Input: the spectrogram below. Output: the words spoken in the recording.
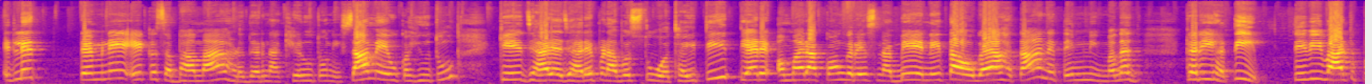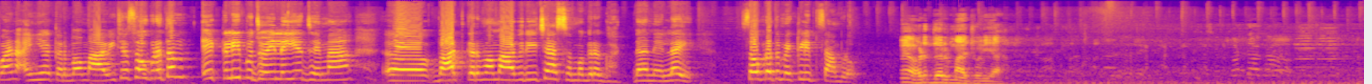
એટલે તેમને એક સભામાં હળદરના ખેડૂતોની સામે એવું કહ્યું હતું કે જ્યારે જ્યારે પણ આ વસ્તુઓ થઈ હતી, ત્યારે અમારા કોંગ્રેસના બે નેતાઓ ગયા હતા અને તેમની મદદ કરી હતી. તેવી વાત પણ અહીંયા કરવામાં આવી છે. સૌપ્રથમ એક ક્લિપ જોઈ લઈએ જેમાં વાત કરવામાં આવી રહી છે આ સમગ્ર ઘટનાને લઈ. સૌપ્રથમ એક ક્લિપ સાંભળો. હળદરમાં જોયા.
